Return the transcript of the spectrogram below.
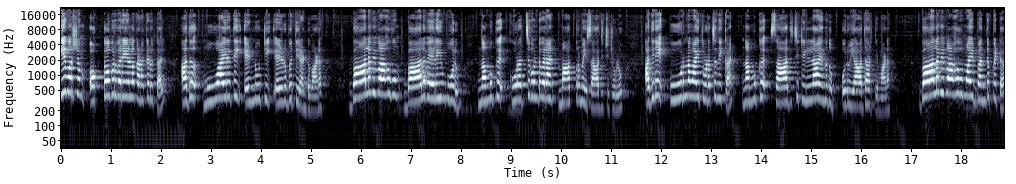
ഈ വർഷം ഒക്ടോബർ വരെയുള്ള കണക്കെടുത്താൽ അത് മൂവായിരത്തി എണ്ണൂറ്റി എഴുപത്തിരണ്ടുമാണ് ബാലവിവാഹവും ബാലവേലയും പോലും നമുക്ക് കുറച്ചു കൊണ്ടുവരാൻ മാത്രമേ സാധിച്ചിട്ടുള്ളൂ. അതിനെ പൂർണമായി തുടച്ചു നീക്കാൻ നമുക്ക് സാധിച്ചിട്ടില്ല എന്നതും ഒരു യാഥാർത്ഥ്യമാണ്. ബാലവിവാഹവുമായി ബന്ധപ്പെട്ട്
